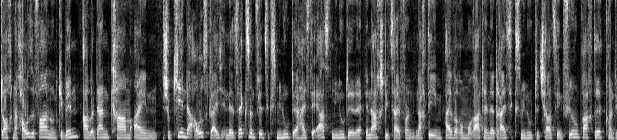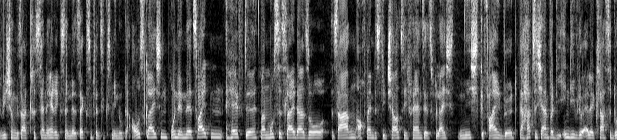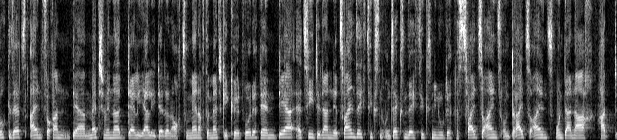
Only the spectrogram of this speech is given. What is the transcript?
doch nach Hause fahren und gewinnen. Aber dann kam ein schockierender Ausgleich in der 46. Minute, heißt der ersten Minute der, Nachspielzeit von nachdem Alvaro Morata in der 30. Minute Chelsea in Führung brachte, konnte wie schon gesagt Christian Eriksen in der 46. Minute ausgleichen. Und in der zweiten Hälfte, man muss es leider so sagen, auch wenn das die Chelsea-Fans jetzt vielleicht nicht gefallen wird, da hat sich einfach die individuelle Klasse durchgesetzt, allen voran der Matchwinner Deli Alli, der dann auch zum Man of the Match gekürt wurde, denn der erzielte dann in der 62. und 66. Minute das 2 zu 1 und 3 zu 1 und danach hat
